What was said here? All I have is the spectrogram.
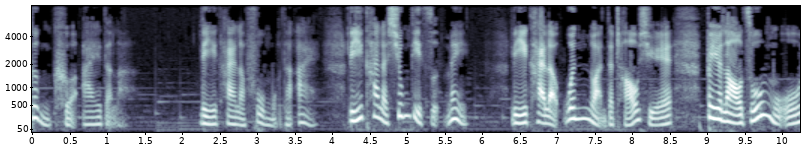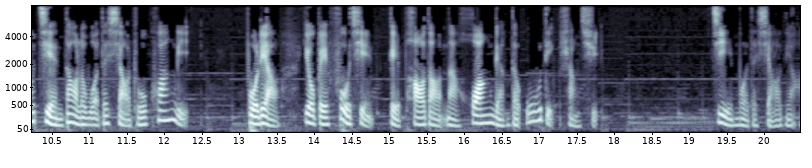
更可爱的了。离开了父母的爱，离开了兄弟姊妹，离开了温暖的巢穴，被老祖母捡到了我的小竹筐里，不料又被父亲。给抛到那荒凉的屋顶上去。寂寞的小鸟，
